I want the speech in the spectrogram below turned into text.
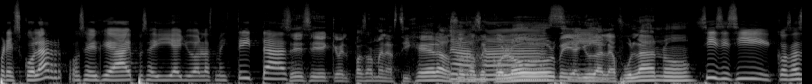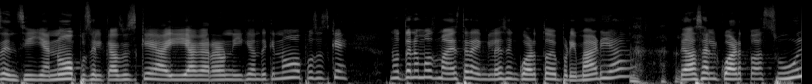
preescolar. O sea, dije, ay, pues ahí ayudo a las maestritas. Sí, Sí, sí, que él pásame las tijeras, las hojas de Ajá, color, ve y sí. ayúdale a fulano. sí, sí, cosa sencilla. No, pues el caso es que ahí agarraron y dijeron de que no, pues es que no tenemos maestra de inglés en cuarto de primaria. Te vas al cuarto azul.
